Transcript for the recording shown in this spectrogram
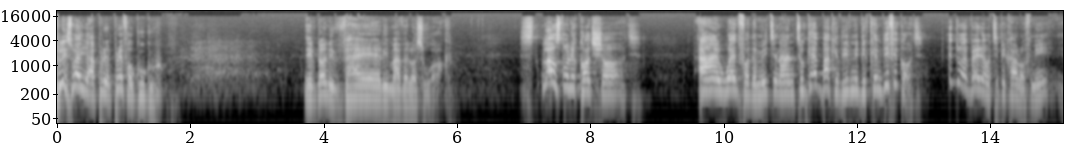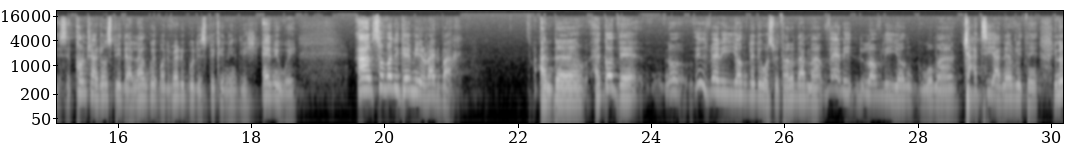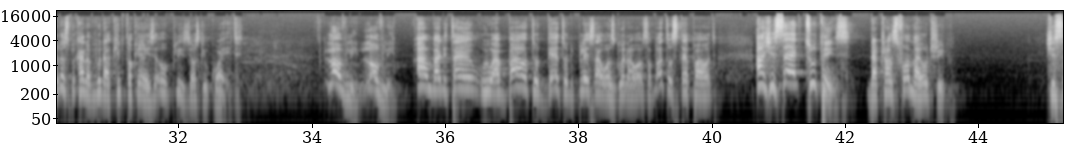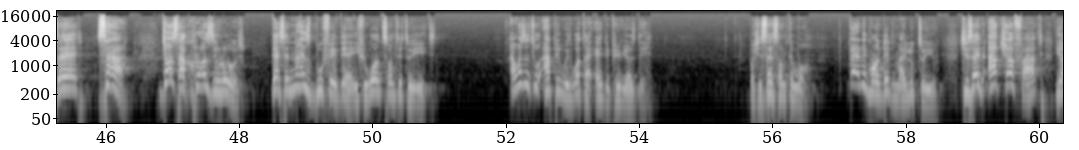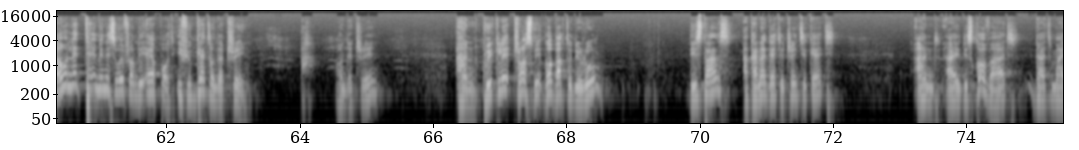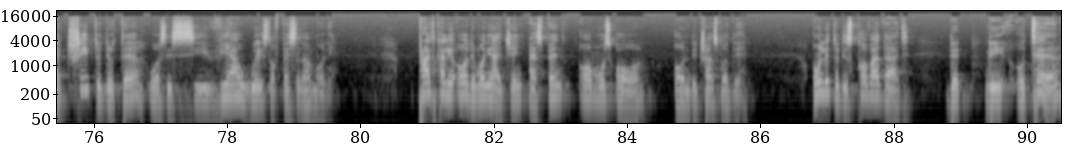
Please, while you are praying, pray for Google. They've done a very marvelous work. Long story cut short, I went for the meeting, and to get back in the evening became difficult. It was very untypical of me. It's a country I don't speak their language, but very good at speaking English anyway. And somebody gave me a ride back. And uh, I got there. Know, this very young lady was with another man, very lovely young woman, chatty and everything. You know, those kind of people that keep talking and you say, oh, please just keep quiet. lovely, lovely. And by the time we were about to get to the place I was going, I was about to step out. And she said two things that transformed my whole trip. She said, Sir, just across the road, there's a nice buffet there if you want something to eat. I wasn't too happy with what I ate the previous day. But she said something more. Very mundane, might look to you. She said, actual fact, you are only 10 minutes away from the airport if you get on the train. Ah, on the train? And quickly, trust me, go back to the room. Distance, I cannot get a train ticket. And I discovered that my trip to the hotel was a severe waste of personal money. Practically all the money I changed, I spent almost all on the transport there. Only to discover that the, the hotel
